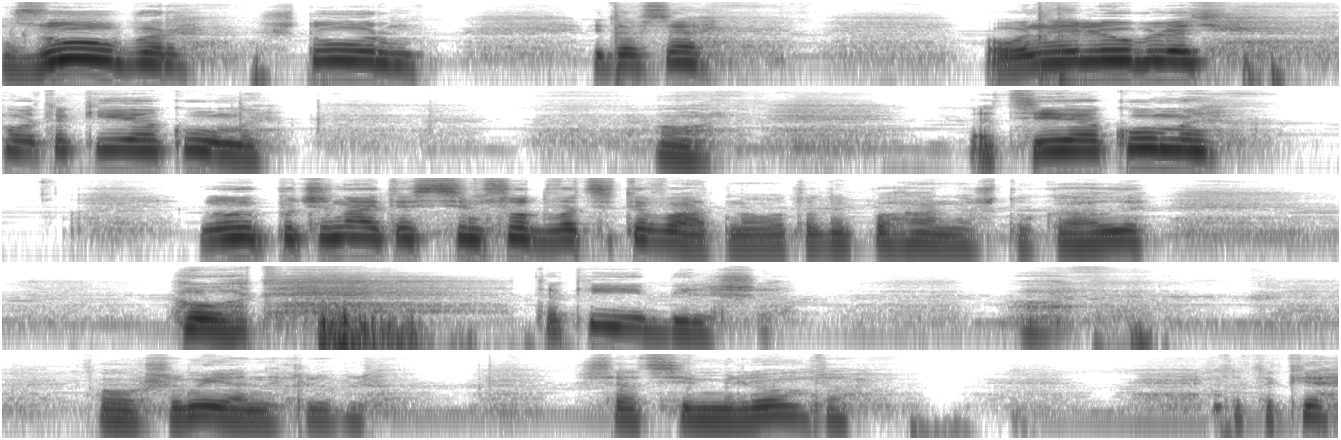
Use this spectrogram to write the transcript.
зубр, штурм і то все. Вони люблять отакі акуми. От. А ці акуми. Ну і починайте з 720 ватного, то непогана штука, але. От. Такі і більше. От. В общем, я них люблю. 67 мільйон, то, то таке.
